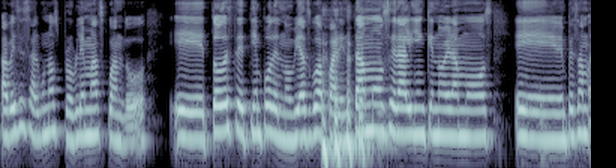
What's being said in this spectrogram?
a veces algunos problemas cuando eh, todo este tiempo del noviazgo aparentamos ser alguien que no éramos, eh, empezamos,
